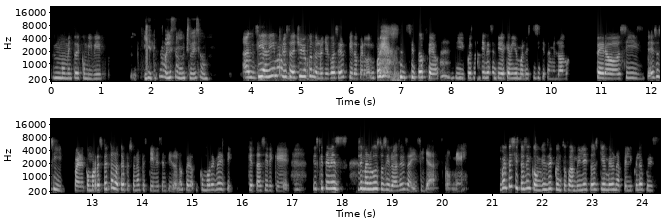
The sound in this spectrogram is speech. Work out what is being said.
un momento de convivir ¿Y a ti te molesta mucho eso? Ah, sí, a mí me molesta. De hecho, yo cuando lo llego a hacer pido perdón porque siento feo. Y pues no tiene sentido que a mí me moleste si yo también lo hago. Pero sí, eso sí, para, como respeto a la otra persona, pues tiene sentido, ¿no? Pero como regla de etiqueta así de que es que te ves de mal gusto si lo haces, ahí sí ya es como Aparte, si estás en confianza con tu familia y todos quieren ver una película, pues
